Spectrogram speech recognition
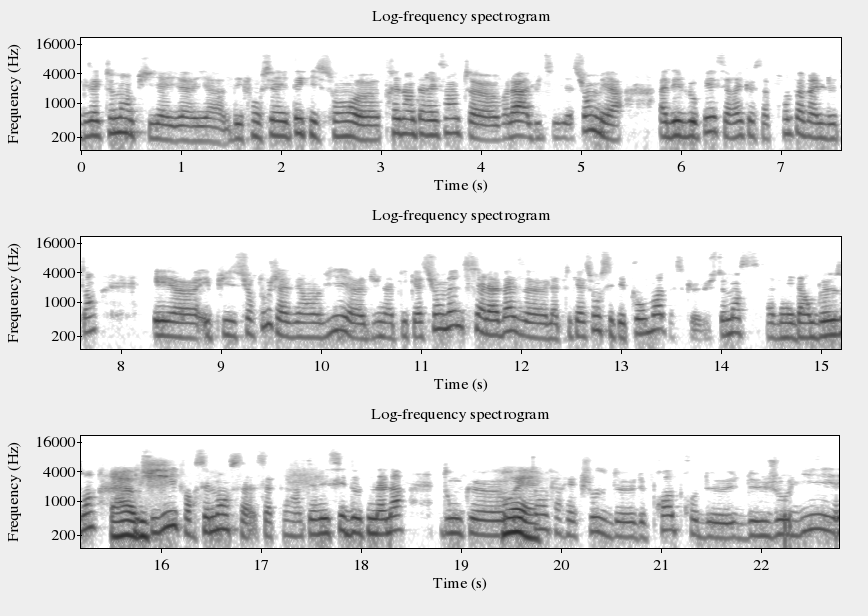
exactement. Puis il y a, des fonctionnalités qui sont euh, très intéressantes euh, voilà, à l'utilisation, mais à développer, c'est vrai que ça prend pas mal de temps. Et, euh, et puis surtout, j'avais envie euh, d'une application, même si à la base, euh, l'application, c'était pour moi, parce que justement, ça venait d'un besoin. Ah suis oui. dit, forcément, ça, ça peut intéresser d'autres nanas. Donc, Ouais. autant faire quelque chose de, de propre, de, de joli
